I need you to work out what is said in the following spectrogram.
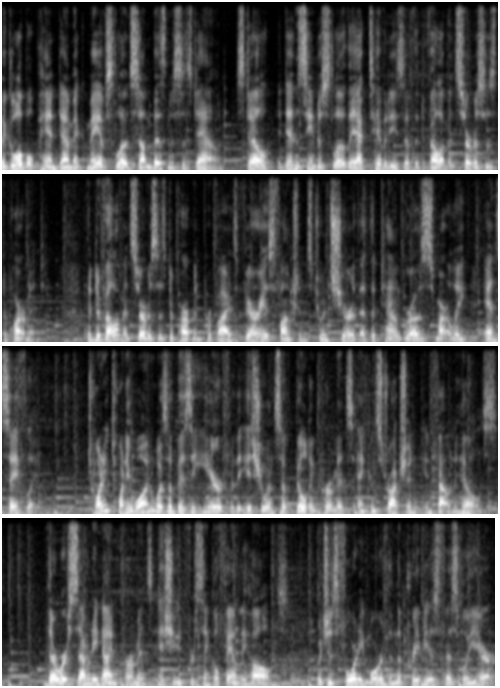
The global pandemic may have slowed some businesses down. Still, it didn't seem to slow the activities of the Development Services Department. The Development Services Department provides various functions to ensure that the town grows smartly and safely. 2021 was a busy year for the issuance of building permits and construction in Fountain Hills. There were 79 permits issued for single-family homes, which is 40 more than the previous fiscal year.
